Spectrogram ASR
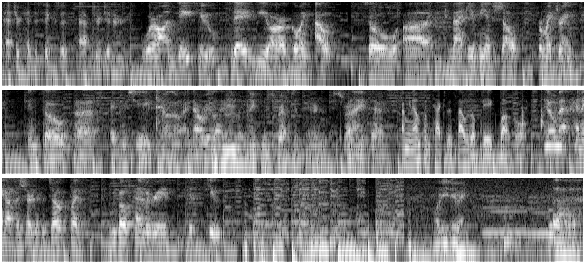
Patrick had to fix it after dinner. We're on day two. Today we are going out, so uh, Matt gave me a shelf for my drink, and so uh, I appreciate, you know, I now realize, like, I can just rest it there. Just rest Nice. it there. I mean, I'm from Texas. That was a big buckle. I know Matt kind of got the shirt as a joke, but we both kind of agree it's, it's cute. What are you doing? Uh,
